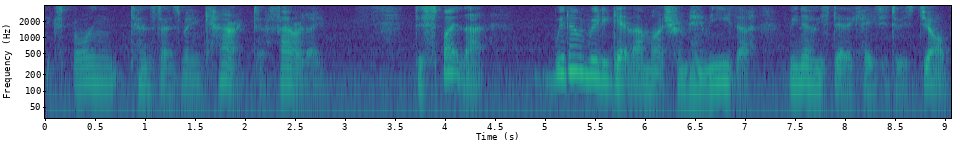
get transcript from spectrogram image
exploring Turnstone's main character, Faraday. Despite that, we don't really get that much from him either. We know he's dedicated to his job,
